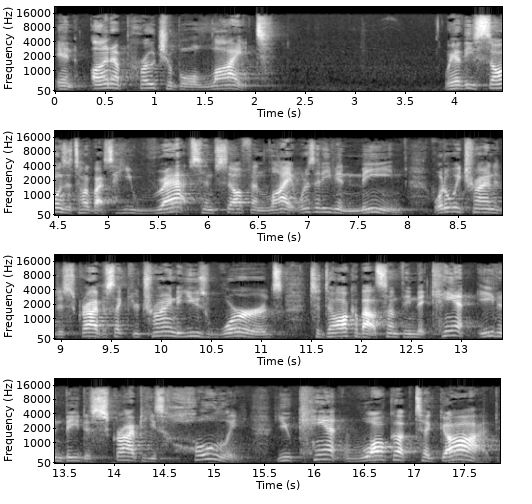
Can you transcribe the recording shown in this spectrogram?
in unapproachable light. We have these songs that talk about he wraps himself in light. What does that even mean? What are we trying to describe? It's like you're trying to use words to talk about something that can't even be described. He's holy. You can't walk up to God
